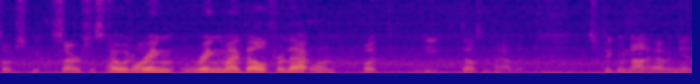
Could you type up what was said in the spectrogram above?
So to speak. Cyrus is still I would quiet ring ring my bell for that one. but he doesn't have it. Speaking of not having it,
